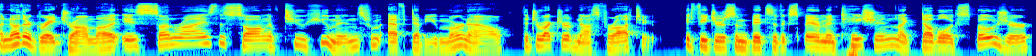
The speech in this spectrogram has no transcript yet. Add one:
Another great drama is Sunrise the Song of Two Humans from F.W. Murnau, the director of Nosferatu. It features some bits of experimentation like double exposure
